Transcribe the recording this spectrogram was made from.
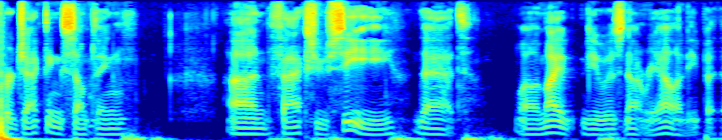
projecting something on facts you see that, well, in my view, is not reality. But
